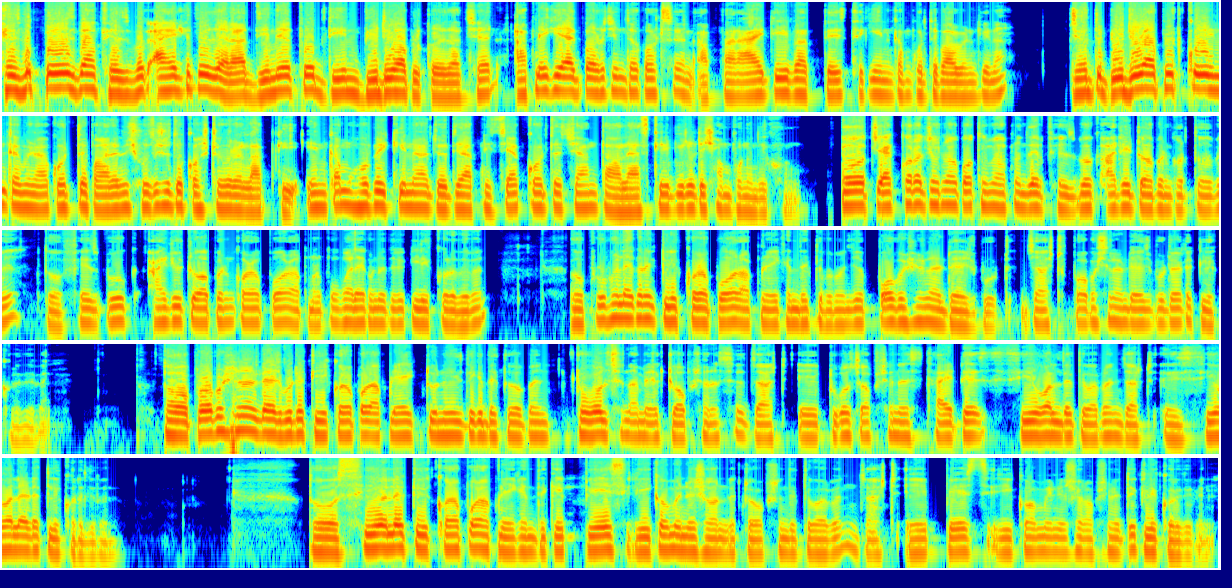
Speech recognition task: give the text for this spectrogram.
Facebook page বা Facebook আইডিতে যারা দিনের পর দিন ভিডিও আপলোড করে যাচ্ছেন, আপনি কি একবারও চিন্তা করছেন আপনার আইডি বা পেজ থেকে ইনকাম করতে পারবেন কিনা? যেহেতু ভিডিও আপলোড করে ইনকাম না করতে পারেন, শুধু শুধু কষ্ট করে লাভ কি? ইনকাম হবে কিনা যদি আপনি চেক করতে চান, তাহলে আজকের ভিডিওটি সম্পূর্ণ দেখুন। তো চেক করার জন্য প্রথমে আপনাদের ফেসবুক আইডিটা ওপেন করতে হবে। তো ফেসবুক আইডিটা ওপেন করার পর আপনার প্রোফাইল আইকনে ক্লিক করে দেবেন। তো প্রোফাইল আইকনে ক্লিক করার পর আপনি এখানে দেখতে পাবেন যে প্রফেশনাল ড্যাশবোর্ড জাস্ট প্রফেশনাল ড্যাশবোর্ডে একটা ক্লিক করে দেবেন। তো প্রফেশনাল ড্যাশবোর্ডে ক্লিক করার পর আপনি একটু নিচ দিকে দেখতে পাবেন টুলস নামে একটি অপশন আছে। জাস্ট এই টুলস অপশনের সাইডে সি ওয়াল দেখতে পাবেন। জাস্ট এই সি ওয়ালে এটা ক্লিক করে দেবেন। তো সি ওয়ালে ক্লিক করার পর আপনি এখান থেকে পেজ রিকমেন্ডেশন একটা অপশন দেখতে পারবেন। জাস্ট এই পেজ রিকমেন্ডেশন অপশনেতে ক্লিক করে দেবেন।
